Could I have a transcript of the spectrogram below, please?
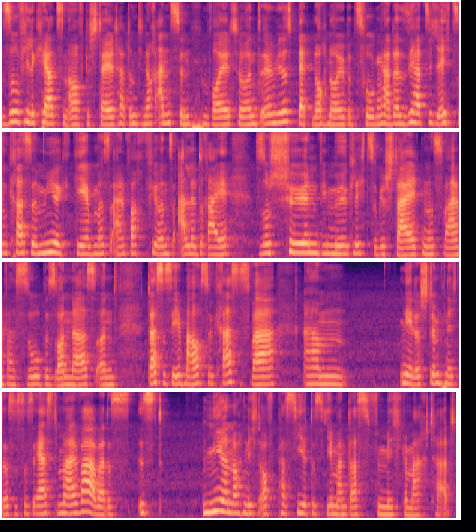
so viele Kerzen aufgestellt hat und die noch anzünden wollte und irgendwie das Bett noch neu bezogen hat. Also sie hat sich echt so krasse Mühe gegeben, es einfach für uns alle drei so schön wie möglich zu gestalten. Es war einfach so besonders und das ist eben auch so krass. Es war, ähm, nee, das stimmt nicht, dass es das erste Mal war, aber das ist mir noch nicht oft passiert, dass jemand das für mich gemacht hat.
